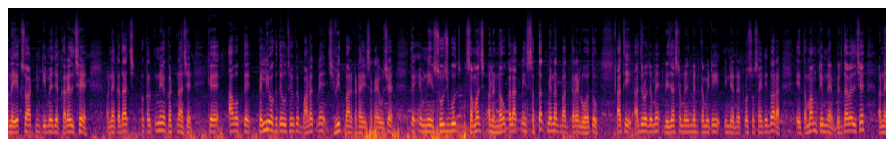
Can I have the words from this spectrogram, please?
અને એકસો આઠની ટીમે જે કરેલ છે અને કદાચ અકલ્પનીય ઘટના છે કે આ વખતે પહેલી વખત એવું થયું કે બાળકને જીવિત બહાર કઢાવી શકાયું છે તો એમની સૂઝબૂઝ સમજ અને નવ કલાકની સતત મહેનત બાદ કરેલું હતું. આથી આજરોજ અમે disaster management committee Indian Red Cross society દ્વારા એ તમામ ટીમને બિરદાવેલ છે અને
